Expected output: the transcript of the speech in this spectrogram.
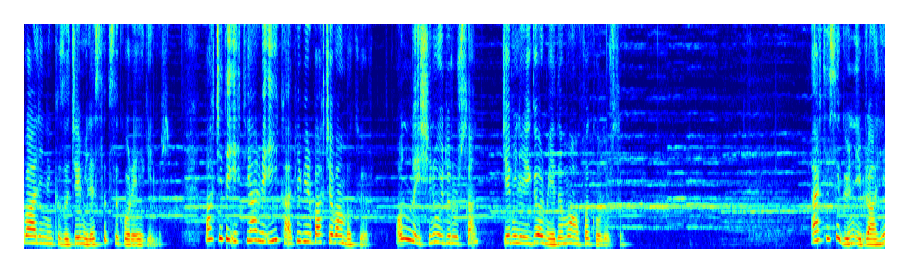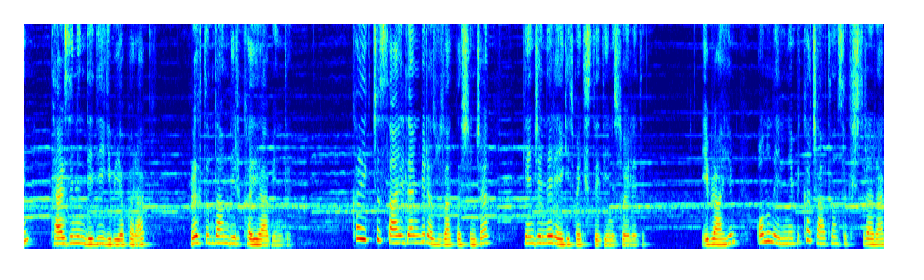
Valinin kızı Cemile sık sık oraya gelir. Bahçede ihtiyar ve iyi kalpli bir bahçıvan bakıyor. Onunla işini uydurursan Cemile'yi görmeye de muvaffak olursun. Ertesi gün İbrahim terzinin dediği gibi yaparak rıhtımdan bir kayığa bindi. Kayıkçı sahilden biraz uzaklaşınca gence nereye gitmek istediğini söyledi. İbrahim onun eline birkaç altın sıkıştırarak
